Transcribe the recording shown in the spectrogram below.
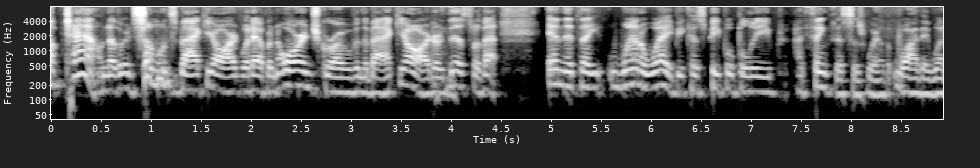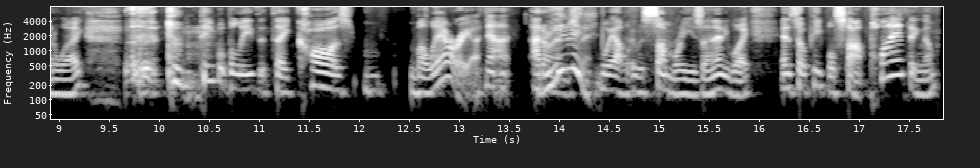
uptown. In other words, someone's backyard would have an orange grove in the backyard, or mm-hmm. this or that, and that they went away because people believed. I think this is where why they went away. people believed that they caused malaria. Now I don't Really? understand. Well, it was some reason anyway, and so people stopped planting them.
